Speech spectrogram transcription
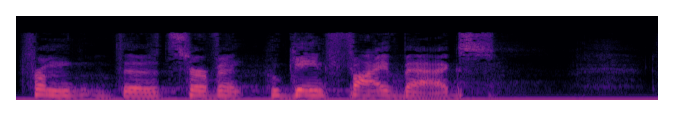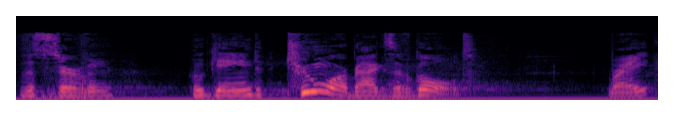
from the servant who gained five bags to the servant who gained two more bags of gold right?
